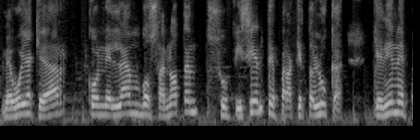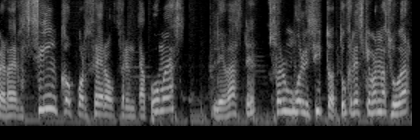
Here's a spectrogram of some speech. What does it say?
Me voy a quedar con el ambos anotan suficiente para que Toluca, que viene a perder 5 por 0 frente a Pumas, le baste solo un golecito. ¿Tú crees que van a jugar?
